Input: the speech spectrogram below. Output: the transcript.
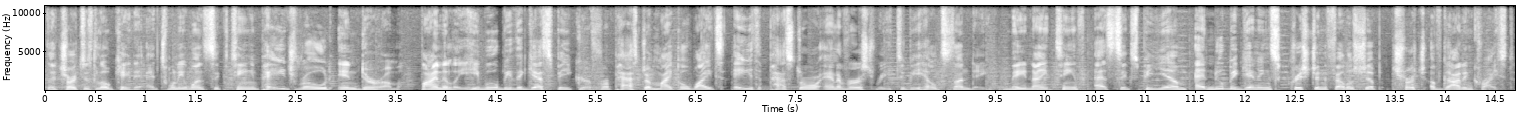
The church is located at 2116 Page Road in Durham. Finally, he will be the guest speaker for Pastor Michael White's 8th pastoral anniversary to be held Sunday, May 19th at 6 p.m. at New Beginnings Christian Fellowship Church of God in Christ.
